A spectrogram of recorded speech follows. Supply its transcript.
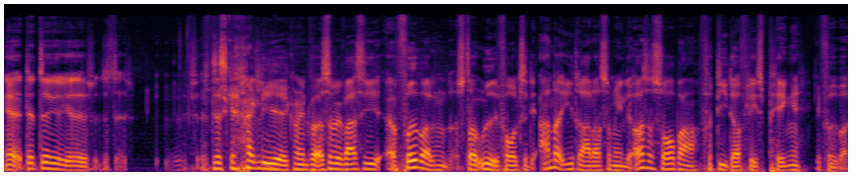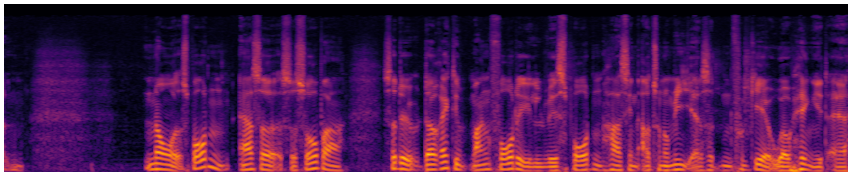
Ja, det, det, det, det skal jeg nok lige komme ind på. Og så vil jeg bare sige, at fodbolden står ud i forhold til de andre idrætter, som egentlig også er sårbare, fordi der er flest penge i fodbolden. Når sporten er så, så sårbar, så er det jo, der er rigtig mange fordele, hvis sporten har sin autonomi, altså den fungerer uafhængigt af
